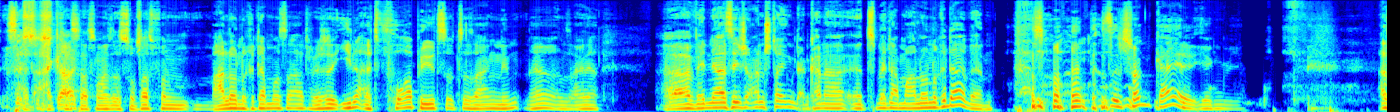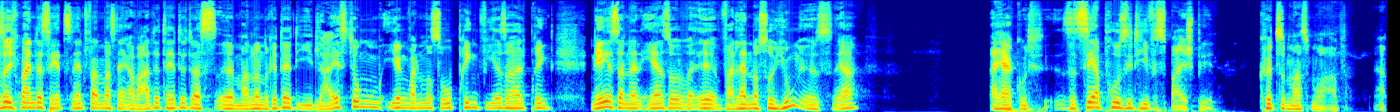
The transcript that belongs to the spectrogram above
das ist halt krass, dass man das sowas von Marlon Rittermossad, wenn er ihn als Vorbild sozusagen nimmt, ne, und sagt, äh, wenn er sich anstrengt, dann kann er äh, zweiter Marlon Ritter werden. Also, das ist schon geil irgendwie. Also ich meine das jetzt nicht, weil man es nicht erwartet hätte, dass äh, Marlon Ritter die Leistung irgendwann mal so bringt, wie er sie halt bringt. Nee, sondern eher so, äh, weil er noch so jung ist, ja. Ah ja, gut. Das ist ein sehr positives Beispiel. Kürze Masmo ab. Ja.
